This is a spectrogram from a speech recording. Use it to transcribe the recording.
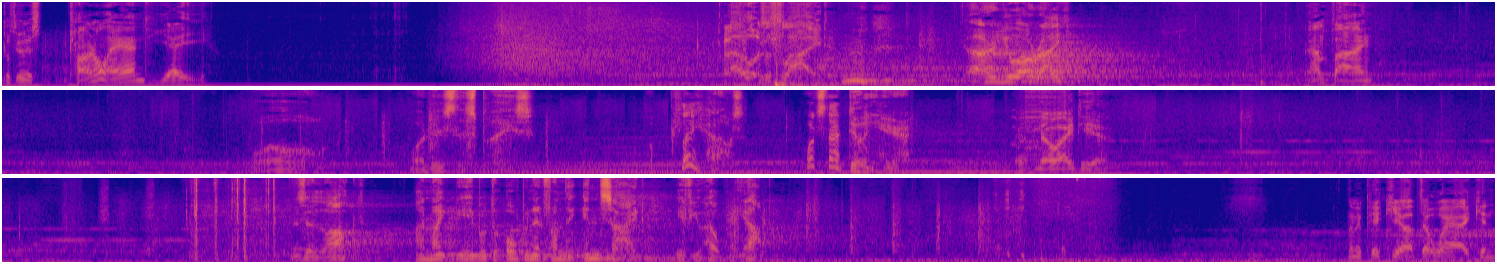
Go through this tunnel and yay. Oh, it was a slide. Hmm. Are you all right? I'm fine. Whoa. What is this place? A playhouse? What's that doing here? I have no idea. Is it locked? I might be able to open it from the inside if you help me up. Let me pick you up that way I can.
